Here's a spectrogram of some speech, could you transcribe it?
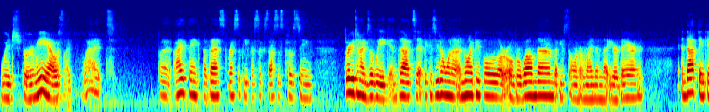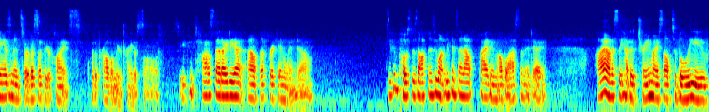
Which for me, I was like, what? But I think the best recipe for success is posting three times a week, and that's it because you don't want to annoy people or overwhelm them, but you still want to remind them that you're there. And that thinking isn't in service of your clients or the problem you're trying to solve. So you can toss that idea out the freaking window. You can post as often as you want. You can send out five email blasts in a day. I honestly had to train myself to believe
